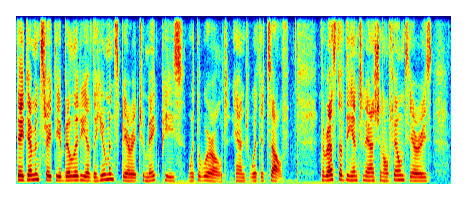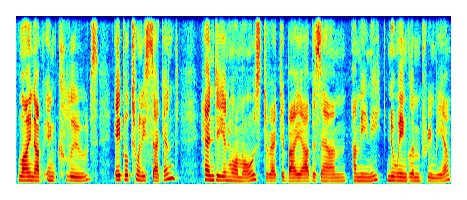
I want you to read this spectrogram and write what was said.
they demonstrate the ability of the human spirit to make peace with the world and with itself. The rest of the international film series lineup includes April 22nd, Hendi and Hormoz, directed by Abbas Amini, New England premiere,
